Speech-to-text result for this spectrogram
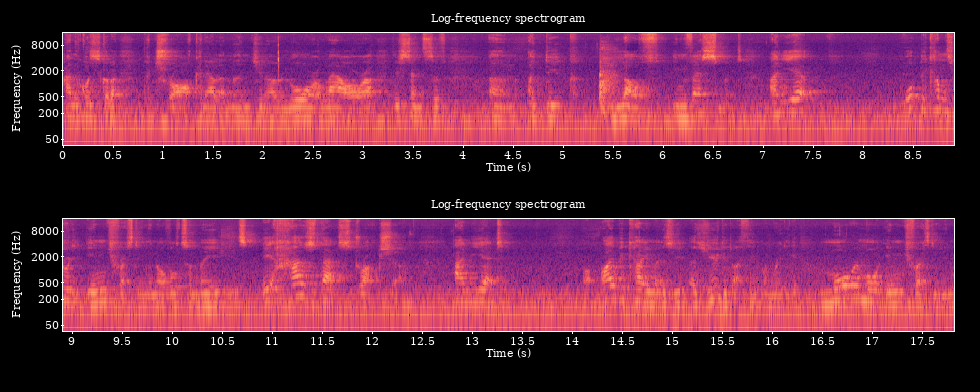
And of course, it's got a Petrarchan element, you know, Laura, Laura, this sense of um, a deep love investment. And yet, what becomes really interesting in the novel to me is it has that structure, and yet I became, as you, as you did, I think, when reading it, more and more interested in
